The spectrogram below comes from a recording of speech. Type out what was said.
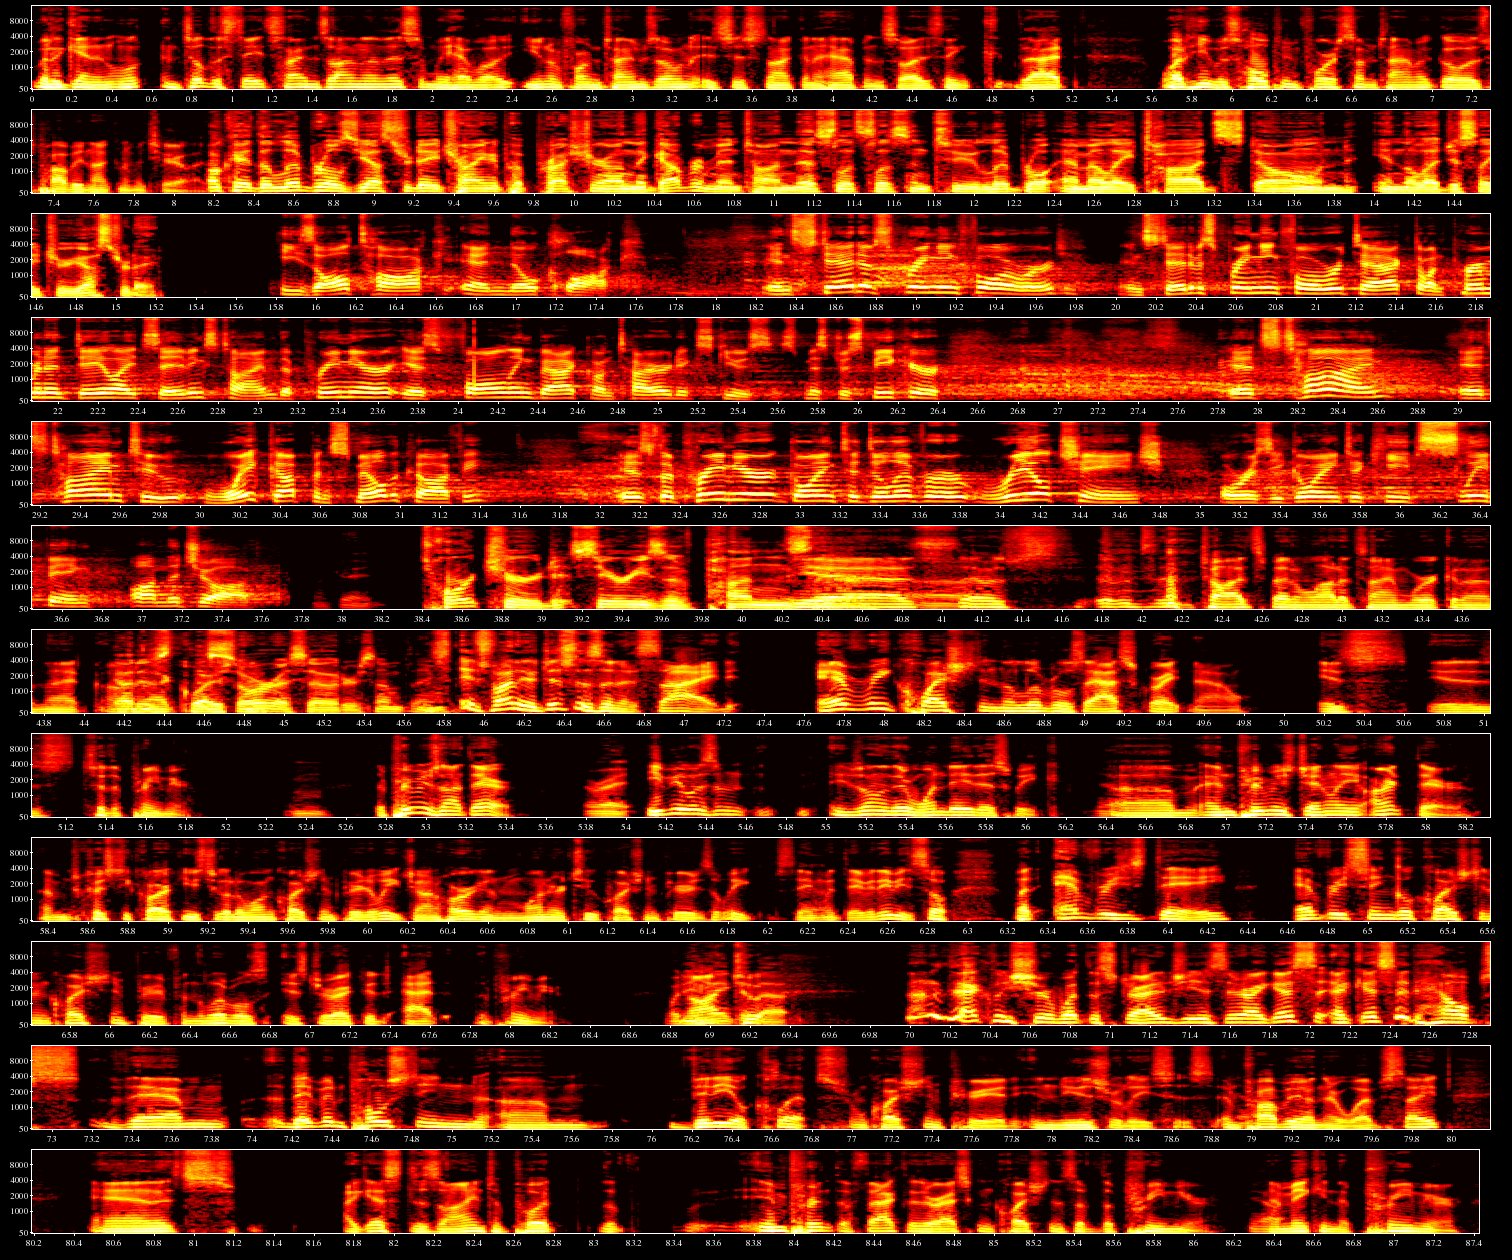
but again, until the state signs on on this and we have a uniform time zone, it's just not going to happen. So I think that what he was hoping for some time ago is probably not going to materialize. Okay, the Liberals yesterday trying to put pressure on the government on this. Let's listen to Liberal MLA Todd Stone in the legislature yesterday. He's all talk and no clock. Instead of springing forward, instead of springing forward to act on permanent daylight savings time, the premier is falling back on tired excuses. Mr. Speaker, it's time, it's time to wake up and smell the coffee. Is the premier going to deliver real change or is he going to keep sleeping on the job? Okay. Tortured series of puns there. Yes, that was, was Todd spent a lot of time working on that on Got his that question. thesaurus out or something. It's funny, just as an aside, every question the liberals ask right now is is to the premier. Mm. The premier's not there. All right. Eby wasn't. He was only there one day this week, um, and premiers generally aren't there. Um, Christy Clark used to go to one question period a week. John Horgan one or two question periods a week. Same with David Eby. So, but every day, every single question and question period from the Liberals is directed at the premier. What do you think to- of that? Not exactly sure what the strategy is there. I guess I guess it helps them. They've been posting um, video clips from question period in news releases and probably on their website, and it's I guess designed to put the imprint the fact that they're asking questions of the premier and making the premier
